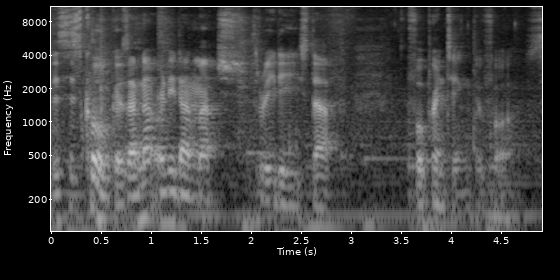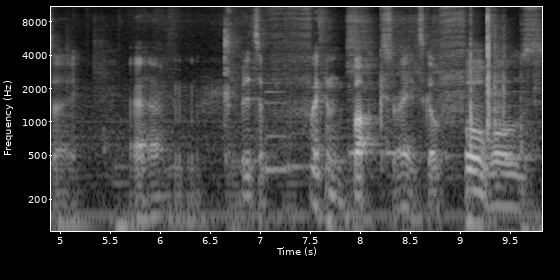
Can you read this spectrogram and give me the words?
This is cool because I've not really done much 3D stuff for printing before, so. Um, but it's a freaking box, right? It's got four walls,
